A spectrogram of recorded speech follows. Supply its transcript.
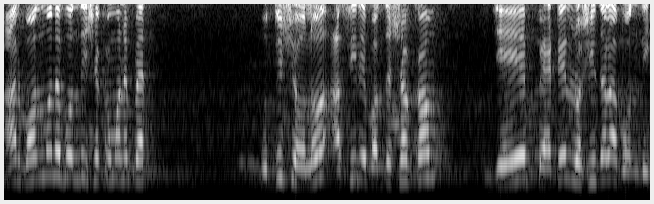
আর বন মানে বন্দি সেকম মানে পেট। উদ্দেশ্য হলো, আসিরে বন্ধে সক্ষম যে পেটের রশি দ্বারা বন্দি।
